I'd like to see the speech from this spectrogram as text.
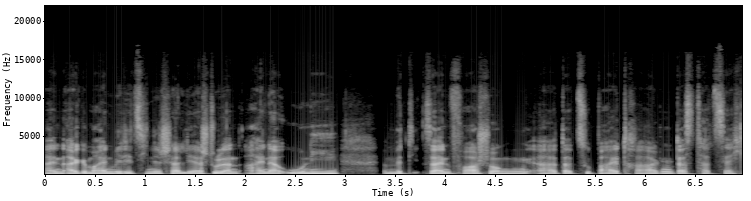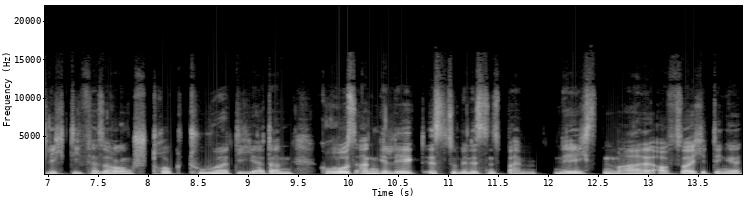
ein allgemeinmedizinischer Lehrstuhl an einer Uni mit seinen Forschungen äh, dazu beitragen, dass tatsächlich die Versorgungsstruktur, die ja dann groß angelegt ist, zumindest beim nächsten Mal auf solche Dinge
